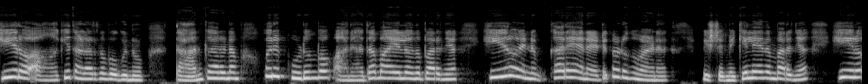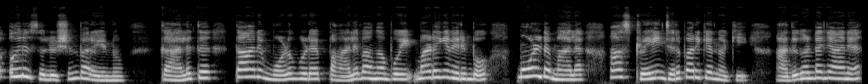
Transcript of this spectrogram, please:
ഹീറോ ആകെ തളർന്നു പോകുന്നു. താൻ കാരണം ഒരു കുടുംബം അനാഥമായല്ലോ എന്ന് പറഞ്ഞ് ഹീറോയിനും കരയാനായിട്ട് തുടങ്ങുവാണ്. വിഷമിക്കില്ലേ എന്നും പറഞ്ഞ് ഹീറോ ഒരു സൊല്യൂഷൻ പറയുന്നു. കാലത്ത് താനും മോളും കൂടെ പാൽ വാങ്ങാൻ പോയി മടങ്ങി വരുമ്പോൾ മോളുടെ മാല ആ സ്ട്രേഞ്ചർ പറിക്കാൻ നോക്കി. അതുകൊണ്ട് ഞാൻ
